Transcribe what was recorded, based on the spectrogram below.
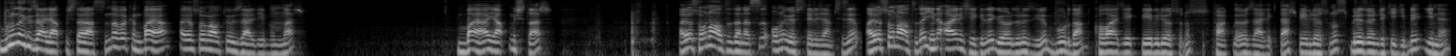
Bunu da güzel yapmışlar aslında. Bakın bayağı iOS 16 özelliği bunlar. Bayağı yapmışlar. iOS 16'da nasıl onu göstereceğim size. iOS 16'da yine aynı şekilde gördüğünüz gibi buradan kolayca ekleyebiliyorsunuz. Farklı özellikler ekleyebiliyorsunuz. Biraz önceki gibi yine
